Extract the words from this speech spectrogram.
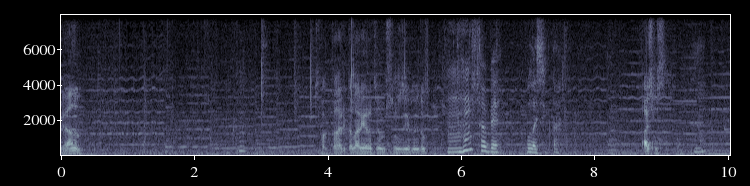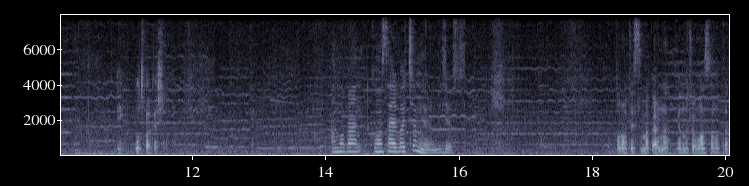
Rüya Hanım. Mutfakta harikalar yaratıyormuşsunuz diye duydum. Hı hı, tabii. Bulaşıkta. Aç mısın? İyi, mutfak aşağı. Ama ben konserve açamıyorum biliyorsun. Domatesli makarna, yanına çoban salata.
